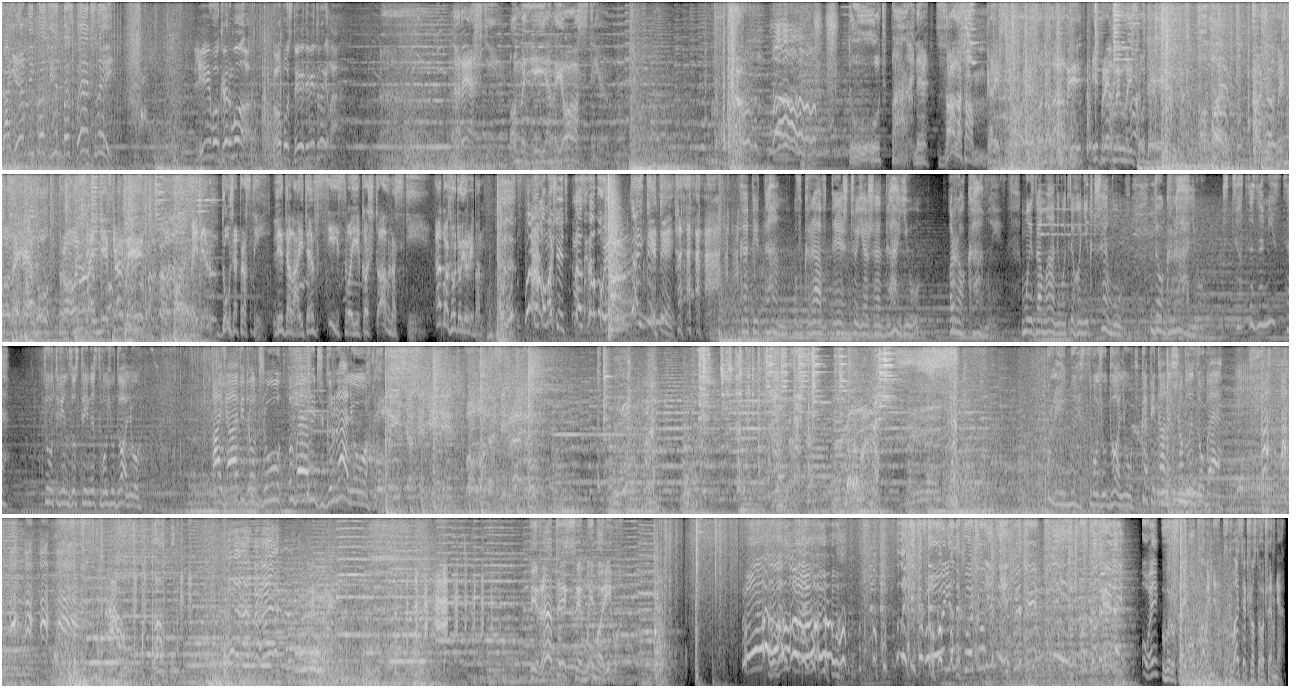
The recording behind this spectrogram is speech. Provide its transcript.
Таємний прохід безпечний! Ліво кермо! Опустити вітрила! Нарешті омріяний острів. Тут пахне золотом. Карибські море подолали і припливли сюди. Почули ж бо легенду про осяйні скарби. Дуже простий. Віддавайте всі свої коштовності. Або згодую рибам. Допоможіть! Нас грабують! Та йди ти! Капітан вкрав те, що я жадаю роками. Ми заманимо цього нікчему до гралю. Що це за місце? Тут він зустріне свою долю. А я відроджу велич гралю. Колися Сибірі, володар зігралю! Прийми свою долю, капітане Шаблезубе. Пірати семи морів. Викинь! Я не хочу! От! Ой! Вирушаємо у плавання з 26 червня.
